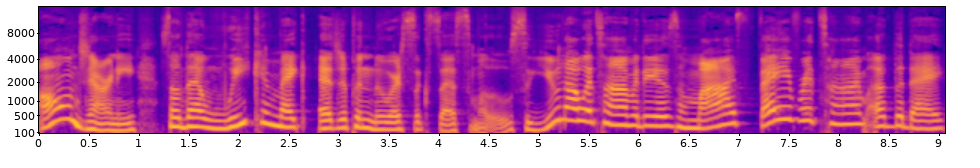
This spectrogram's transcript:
own journey so that we can make edupreneur success moves. You know what time it is, my favorite time of the day.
